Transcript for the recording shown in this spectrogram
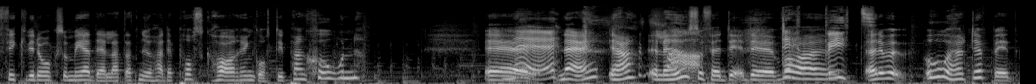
fick vi då också meddelat att nu hade påskharen gått i pension. Eh, Nej. Nej, ja, eller hur Sofie? Det, det var... Deppigt. Ja, det var oerhört deppigt.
